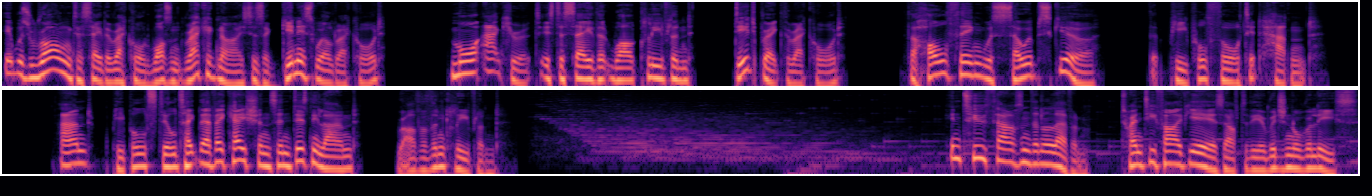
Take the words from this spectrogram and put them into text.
It was wrong to say the record wasn't recognised as a Guinness World Record. More accurate is to say that while Cleveland did break the record, the whole thing was so obscure that people thought it hadn't. And people still take their vacations in Disneyland rather than Cleveland. In 2011, 25 years after the original release,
